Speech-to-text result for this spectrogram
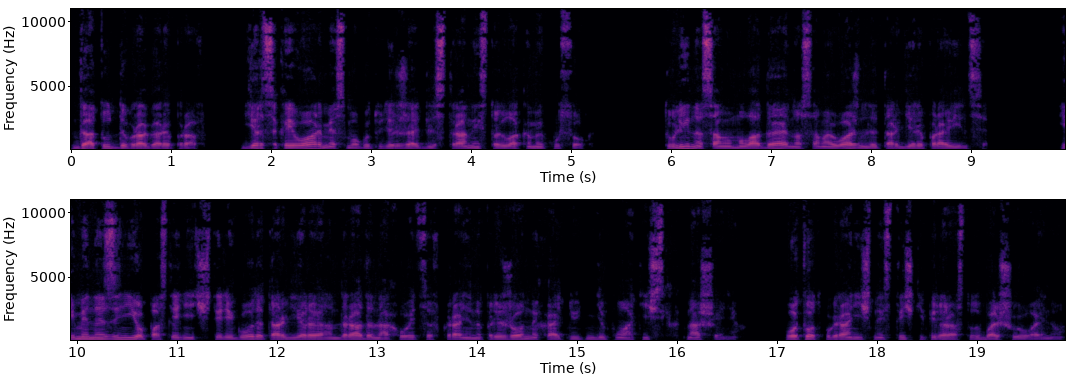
Да, тут Доброгар и прав. Герцог и его армия смогут удержать для страны столь лакомый кусок. Тулина самая молодая, но самая важная для Таргеры провинция. Именно из-за нее последние четыре года Таргера и Андрада находятся в крайне напряженных и отнюдь не дипломатических отношениях. Вот-вот пограничные стычки перерастут в большую войну.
